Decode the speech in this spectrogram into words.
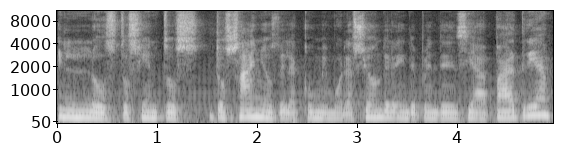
en los 202 años de la conmemoración de la independencia patria,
